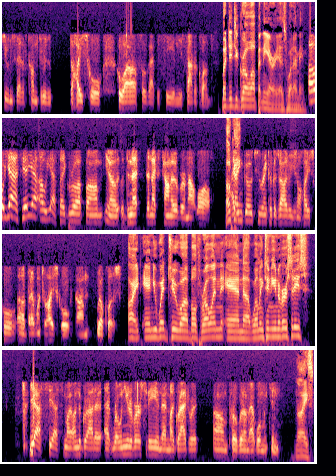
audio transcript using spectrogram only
students that have come through the, high school who I also got to see in the soccer club. But did you grow up in the area? Is what I mean. Oh yes, yeah, yeah. Oh yes, I grew up, um, you know, the next the next town over in Mount Laurel. Okay. I didn't go to Rancocas Valley Regional High School, uh, but I went to a high school um, real close. All right, and you went to uh, both Rowan and uh, Wilmington universities. Yes, yes. My undergrad at, at Rowan University, and then my graduate um, program at Wilmington. Nice.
